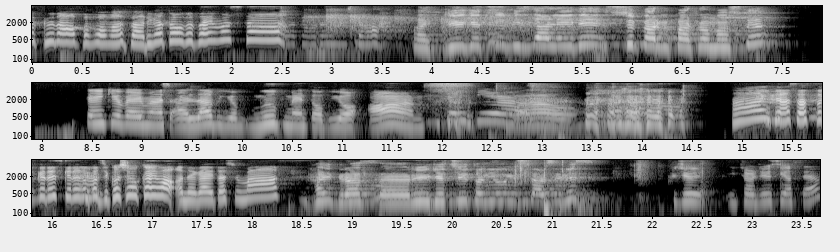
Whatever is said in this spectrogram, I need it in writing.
力のパフォーマンスありがとうございました。Ay, Büyük Getsu bizlerleydi. Süper bir performanstı. Thank you very much. I love your movement of your arms. Thank you. Wow. はい、では早速ですけれども、自己紹介をお願いいたします。Hay biraz e, Rügetsu'yu tanıyalım isterseniz. Could you introduce yourself?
